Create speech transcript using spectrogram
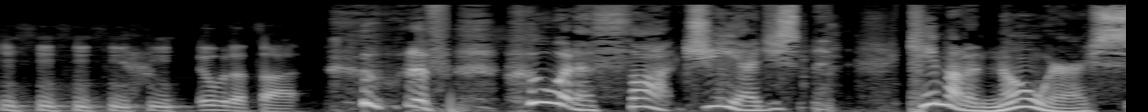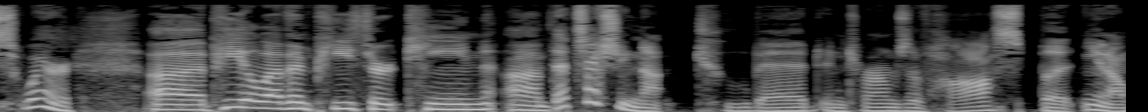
who would have thought? Who would have? Who would have thought? Gee, I just came out of nowhere. I swear. Uh, P11, P13. Um, that's actually not too bad in terms of Haas, but you know,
